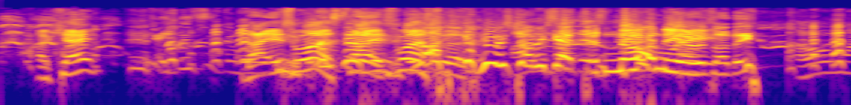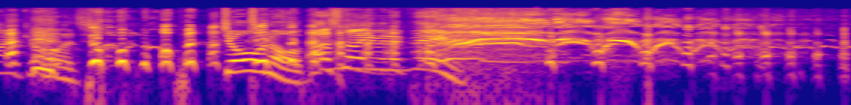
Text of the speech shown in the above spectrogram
Okay, that is worse. That is worse. Like, he was trying was to get like, to there's no Narnia or something. Oh my god, doorknob. doorknob. That's not even a thing.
